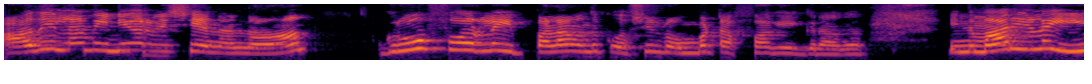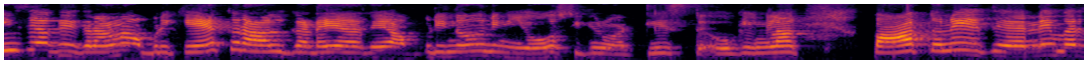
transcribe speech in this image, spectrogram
அது இல்லாம இனி ஒரு விஷயம் என்னன்னா குரூப் ஃபோர்ல இப்பெல்லாம் வந்து கொஸ்டின் ரொம்ப டஃபா கேக்குறாங்க. இந்த மாதிரி எல்லாம் ஈஸியா கேக்குறாங்கன்னா அப்படி கேட்கற ஆள் கிடையாது அப்படின்னா நீங்க யோசிக்கணும் அட்லீஸ்ட் ஓகேங்களா பார்த்தோன்னே தென்னை மர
